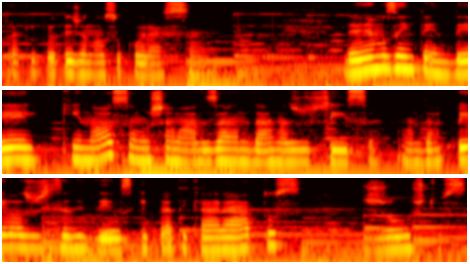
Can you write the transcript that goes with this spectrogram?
para que proteja nosso coração. Devemos entender que nós somos chamados a andar na justiça, andar pela justiça de Deus e praticar atos justos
